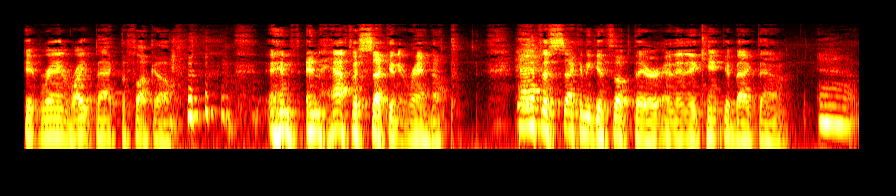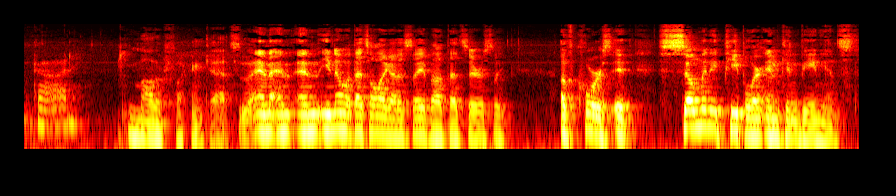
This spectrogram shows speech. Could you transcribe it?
It ran right back the fuck up. and in half a second, it ran up. Half a second, it gets up there, and then it can't get back down. Oh God. Motherfucking cats. And and and you know what? That's all I got to say about that. Seriously. Of course, it. So many people are inconvenienced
